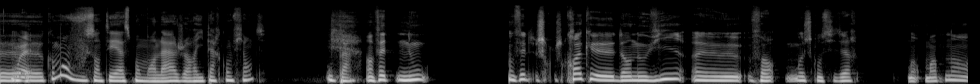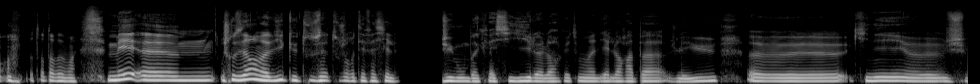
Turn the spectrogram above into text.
Euh, Comment vous vous sentez à ce moment-là Genre hyper confiante Ou pas? En fait, nous, en fait, je, je crois que dans nos vies, euh, enfin, moi, je considère, bon, maintenant, mais euh, je considère dans ma vie que tout ça a toujours été facile. J'ai eu mon bac facile, alors que tout le monde m'a dit elle l'aura pas, je l'ai eu. Euh, kiné, euh, je-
